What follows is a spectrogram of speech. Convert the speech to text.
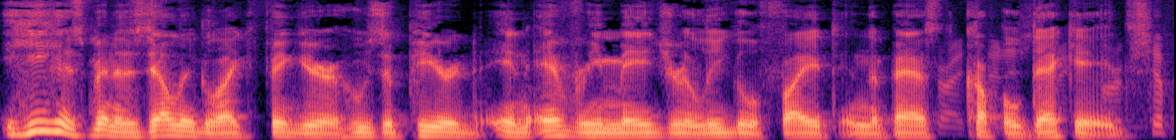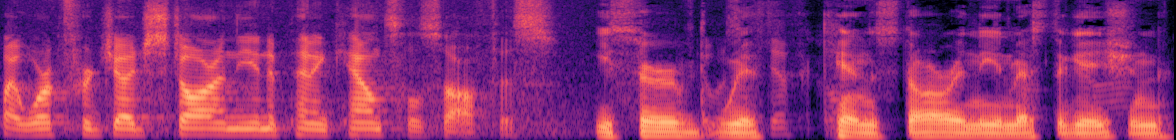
He has been a Zelig like figure who's appeared in every major legal fight in the past couple decades. I worked for Judge Starr in the independent counsel's office. He served with Ken Starr in the investigation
